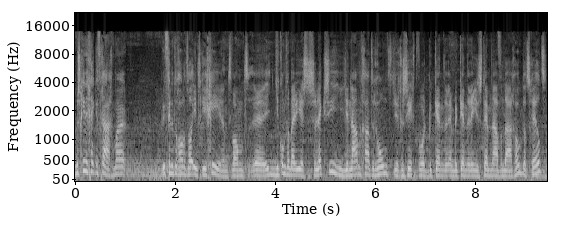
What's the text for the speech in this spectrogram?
Misschien een gekke vraag, maar ik vind het toch altijd wel intrigerend. Want je komt dan bij de eerste selectie. Je naam gaat rond. Je gezicht wordt bekender en bekender. En je stem na vandaag ook. Dat scheelt.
